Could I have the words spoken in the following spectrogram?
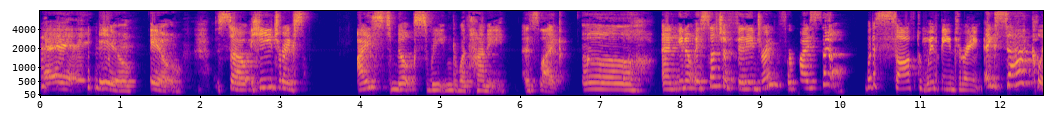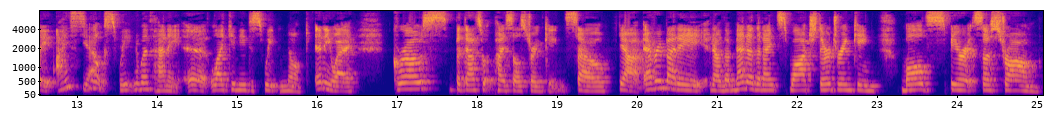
ew, ew. So he drinks iced milk sweetened with honey. It's like, oh, and you know, it's such a fitting drink for Pycelle. What a soft, wimpy drink. Exactly. Iced yeah. milk sweetened with honey, uh, like you need to sweeten milk. Anyway, gross, but that's what Pycelle's drinking. So yeah, everybody, you know, the men of the Night's Watch, they're drinking mulled spirit so strong,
